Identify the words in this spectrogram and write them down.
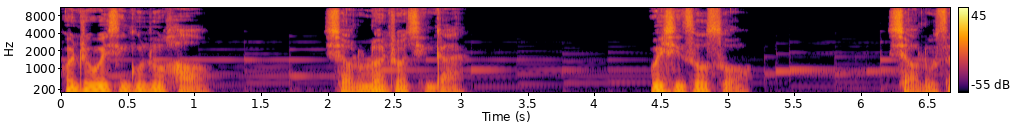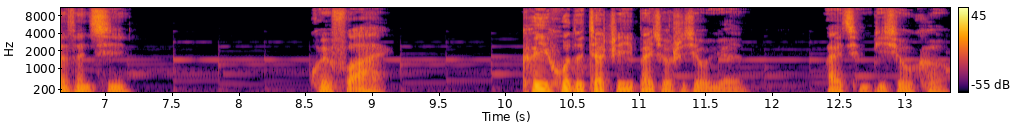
关注微信公众号“小鹿乱撞情感”，微信搜索“小鹿三三七”，回复“爱”。可以获得价值一百九十九元爱情必修课。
